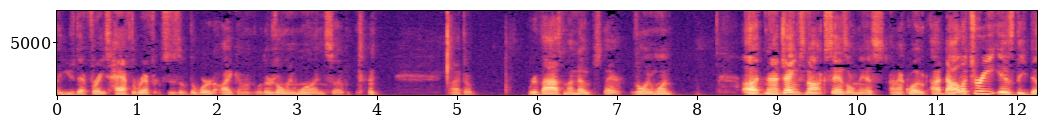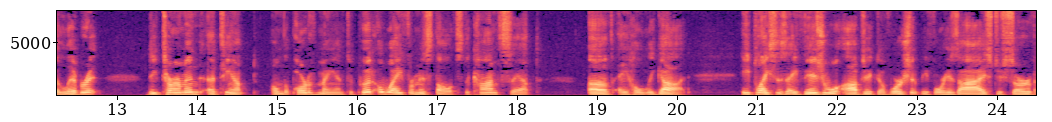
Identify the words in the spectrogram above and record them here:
I use that phrase half the references of the word icon. Well, there's only one, so I have to revise my notes there. There's only one. Uh, now James Knox says on this, and I quote: "Idolatry is the deliberate, determined attempt on the part of man to put away from his thoughts the concept of a holy God. He places a visual object of worship before his eyes to serve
